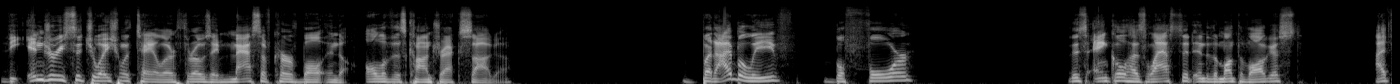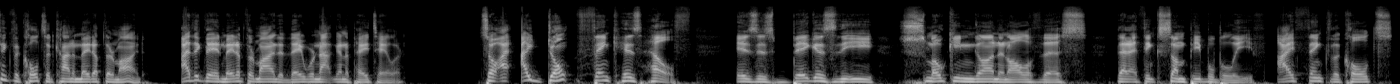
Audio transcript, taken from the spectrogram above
The injury situation with Taylor throws a massive curveball into all of this contract saga. But I believe before this ankle has lasted into the month of August, I think the Colts had kind of made up their mind. I think they had made up their mind that they were not going to pay Taylor. So I, I don't think his health is as big as the smoking gun and all of this that I think some people believe. I think the Colts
